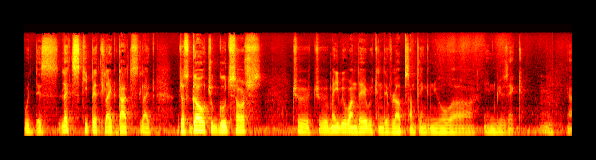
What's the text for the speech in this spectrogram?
with this. Let's keep it like that, like just go to good source to to maybe one day we can develop something new uh, in music. Mm. Yeah.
